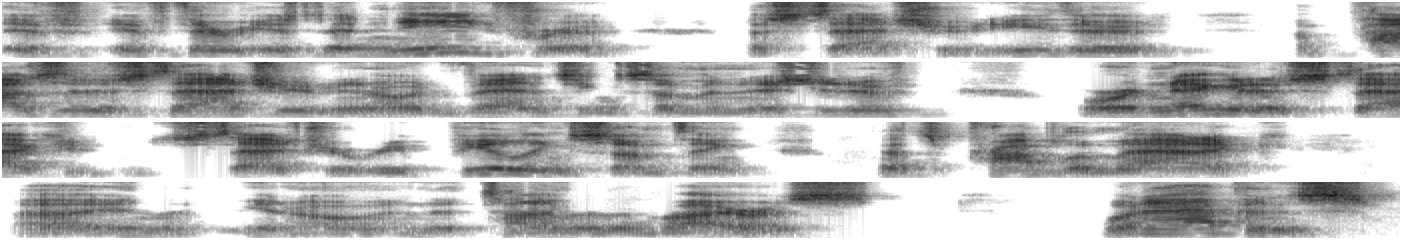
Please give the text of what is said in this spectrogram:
if if there is a need for a statute, either a positive statute, you know, advancing some initiative, or a negative statute, statute repealing something that's problematic uh, in the, you know in the time of the virus. What happens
